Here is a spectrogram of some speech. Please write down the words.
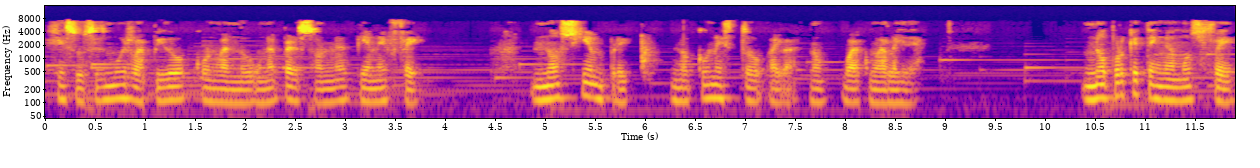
Jesús es muy rápido cuando una persona tiene fe no siempre, no con esto, ahí va, no, voy a acomodar la idea. No porque tengamos fe,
